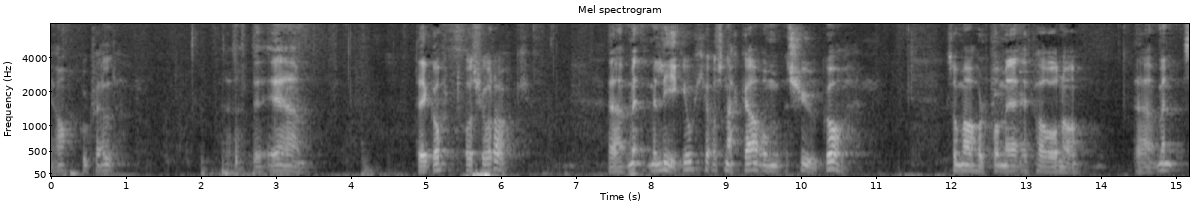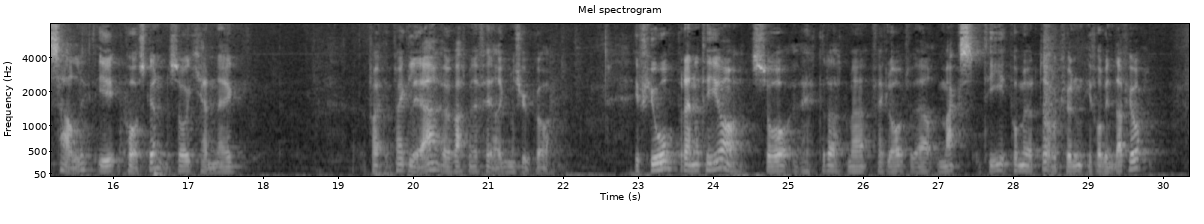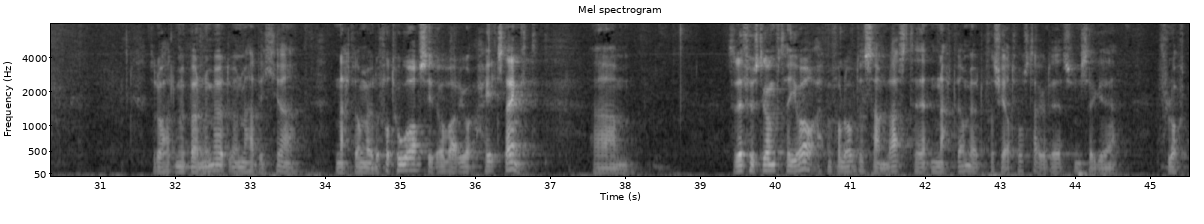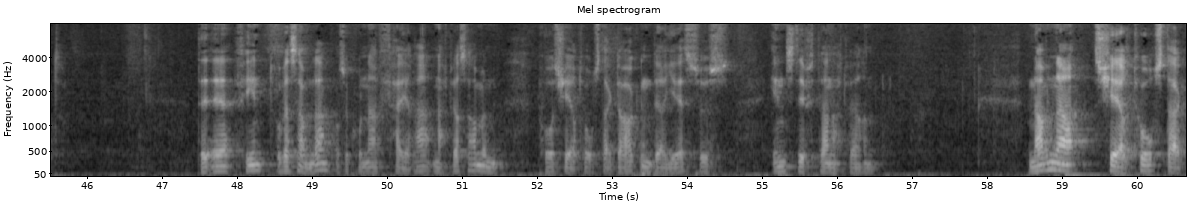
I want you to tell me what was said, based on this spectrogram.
Ja, god kveld. Det er, det er godt å se dere. Vi, vi liker jo ikke å snakke om syke, som vi har holdt på med et par år nå. Men særlig i påsken så kjenner jeg For jeg gleder over at vi er ferdig med sjuka. I fjor på denne tida så heter det at vi fikk lov til å være maks ti på møte, og kun ifra Vindafjord. Så da hadde vi bønnemøte, men vi hadde ikke nattverdmøte. For to år siden da var det jo helt stengt. Um, så det er første gang for tre år at vi får lov til å samles til nattverdmøte på skjærtorsdag, og det syns jeg er flott. Det er fint å være samla og så kunne feire nattverd sammen på skjærtorsdag, dagen der Jesus innstifta nattverden. Navnet skjærtorsdag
